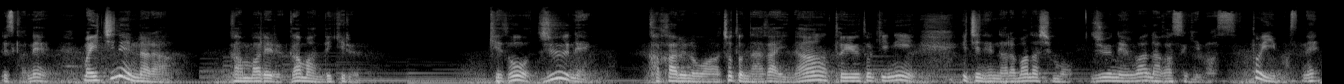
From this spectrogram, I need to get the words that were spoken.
ですかね。まあ1年なら頑張れる、我慢できる。けど、10年かかるのはちょっと長いなという時に、1年ならまだしも10年は長すぎます。と言いますね。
